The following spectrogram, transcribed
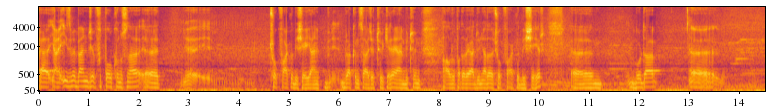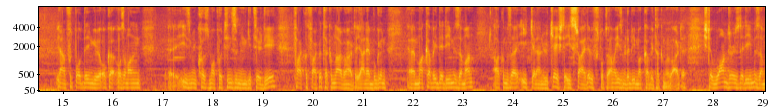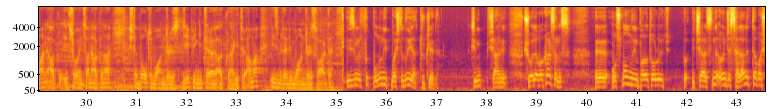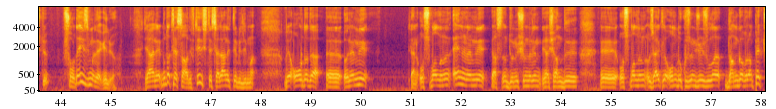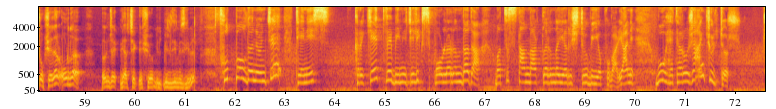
Ee, Yani İzmir bence futbol konusuna e, e, çok farklı bir şey. Yani bırakın sadece Türkiye'de yani bütün Avrupa'da veya dünyada da çok farklı bir şehir. Ee, Burada e, yani futbol dediğim gibi o, o zamanın e, İzmir kozmopolitizmin getirdiği farklı farklı takımlar vardı. Yani bugün e, Maccabi dediğimiz zaman aklımıza ilk gelen ülke işte İsrail'de bir futbol takımı ama İzmir'de bir Maccabi takımı vardı. İşte Wanderers dediğimiz zaman aklı, çoğu insan aklına işte Bolton Wanderers deyip İngiltere aklına getiriyor ama İzmir'de bir Wanderers vardı. İzmir futbolun ilk başladığı yer Türkiye'de. Kim yani şöyle bakarsanız e, Osmanlı İmparatorluğu iç- içerisinde önce Selanik'te başlıyor. Sonra da İzmir'e geliyor. Yani bu da tesadüf değil. İşte Selanik'te bildiğim ve orada da e, önemli yani Osmanlı'nın en önemli aslında dönüşümlerin yaşandığı e, Osmanlı'nın özellikle 19. yüzyıla damga vuran pek çok şeyler orada önce gerçekleşiyor bil- bildiğimiz gibi. Futboldan önce tenis, kriket ve binicilik sporlarında da batı standartlarında yarıştığı bir yapı var. Yani bu heterojen kültür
